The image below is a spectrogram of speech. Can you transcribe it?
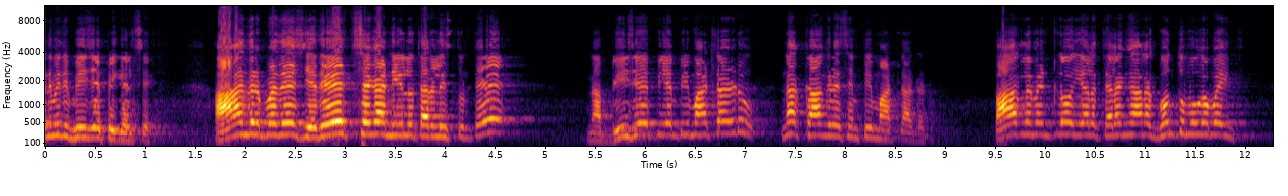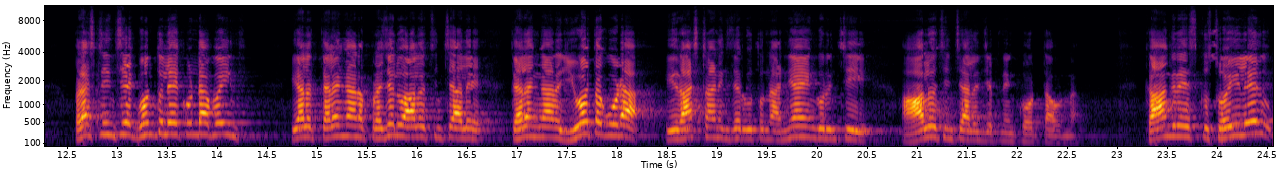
ఎనిమిది బీజేపీ గెలిచే. ఆంధ్రప్రదేశ్ యథేచ్ఛగా నీళ్ళు తరలిస్తుంటే నా బీజేపీ ఎంపీ మాట్లాడాడు నా కాంగ్రెస్ ఎంపీ మాట్లాడాడు. పార్లమెంట్లో ఇవాళ తెలంగాణ గొంతు మూగపోయింది ప్రశ్నించే గొంతు లేకుండా పోయింది. ఇవాళ తెలంగాణ ప్రజలు ఆలోచించాలి తెలంగాణ యువత కూడా ఈ రాష్ట్రానికి జరుగుతున్న అన్యాయం గురించి ఆలోచించాలని చెప్పి నేను కోరుతా ఉన్నా. కాంగ్రెస్కు సొయ్యి లేదు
